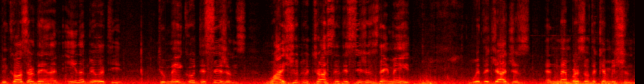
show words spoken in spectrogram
because of their inability to make good decisions. Why should we trust the decisions they made with the judges and members of the commission?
